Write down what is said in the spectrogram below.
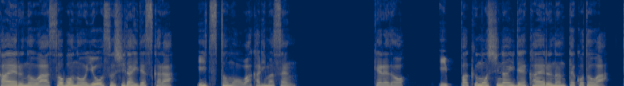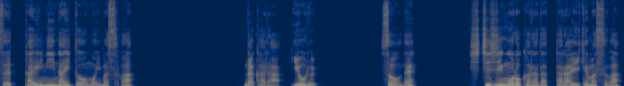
帰るのは祖母の様子次第ですから、いつともわかりません。けれど、一泊もしないで帰るなんてことは絶対にないと思いますわ。だから夜、そうね、7時頃からだったら行けますわ。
